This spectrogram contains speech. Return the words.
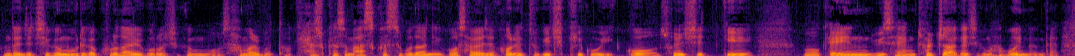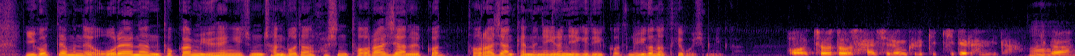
근데 이제 지금 우리가 코로나19로 지금 뭐 3월부터 계속해서 마스크 쓰고 다니고 사회적 거리두기 지키고 있고 손 씻기 뭐 개인 위생 철저하게 지금 하고 있는데 이것 때문에 올해는 독감 유행이 좀 전보다 훨씬 덜하지 않을 것 덜하지 않겠느냐 이런 얘기도 있거든요. 이건 어떻게 보십니까? 어 저도 사실은 그렇게 기대를 합니다. 우리가 어,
